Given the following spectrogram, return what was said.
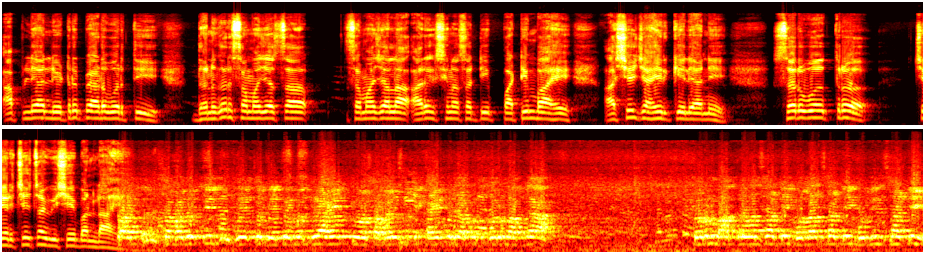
आपल्या लेटर पॅडवरती धनगर समाजाचा समाजाला आरक्षणासाठी पाठिंबा आहे असे जाहीर केल्याने सर्वत्र चर्चेचा विषय बनला आहे. तरुण बांधवांसाठी मुलांसाठी मुलींसाठी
